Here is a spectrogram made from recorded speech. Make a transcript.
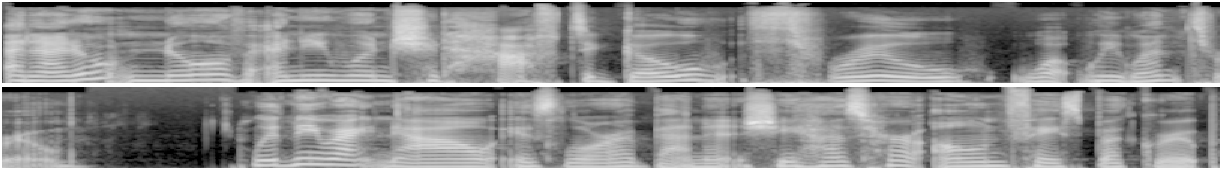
and I don't know if anyone should have to go through what we went through. With me right now is Laura Bennett. She has her own Facebook group,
